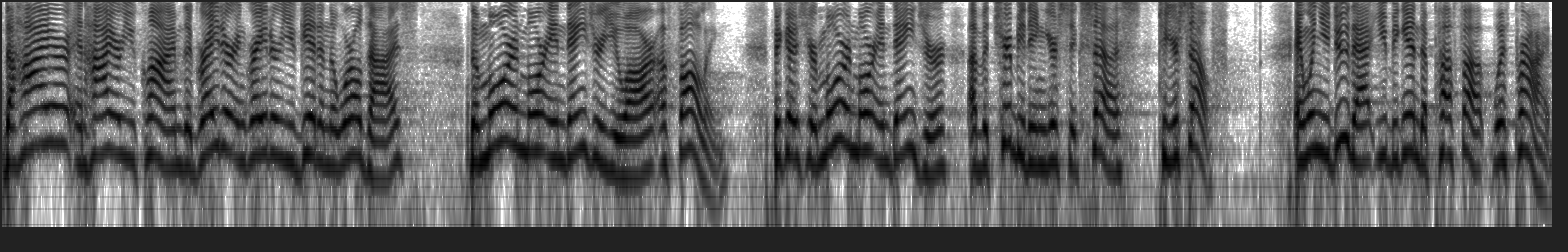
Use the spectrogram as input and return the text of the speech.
The higher and higher you climb, the greater and greater you get in the world's eyes, the more and more in danger you are of falling because you're more and more in danger of attributing your success to yourself. And when you do that, you begin to puff up with pride.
